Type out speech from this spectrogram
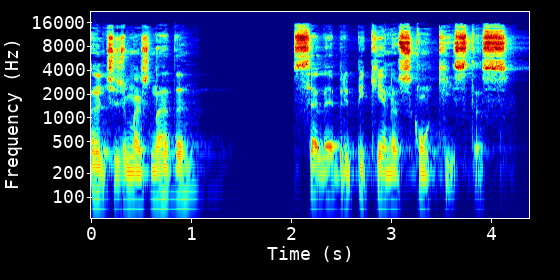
Antes de mais nada, celebre pequenas conquistas.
